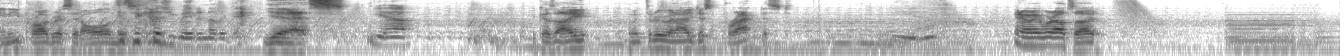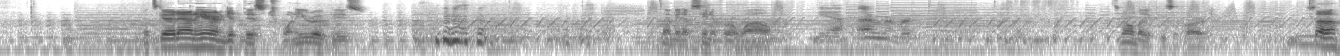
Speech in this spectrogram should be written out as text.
any progress at all in this because you made another game. Yes. Yeah. Because I went through and I just practiced. Yeah. Anyway, we're outside. Let's go down here and get this 20 rupees. I mean, I've seen it for a while. yeah, I remember. It's normally a piece of art. So,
